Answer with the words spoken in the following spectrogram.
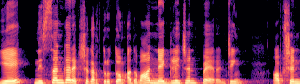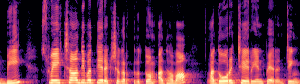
എ നിസ്സംഗ രക്ഷകർത്തൃത്വം അഥവാ നെഗ്ലിജന്റ് പേരന്റിംഗ് ഓപ്ഷൻ ബി സ്വേച്ഛാധിപത്യ രക്ഷകർത്തൃത്വം അഥവാ അതോറിറ്റേറിയൻ പേരന്റിംഗ്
